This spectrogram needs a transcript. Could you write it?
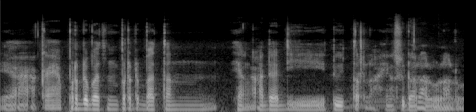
Ya, kayak perdebatan-perdebatan yang ada di Twitter lah yang sudah lalu-lalu.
